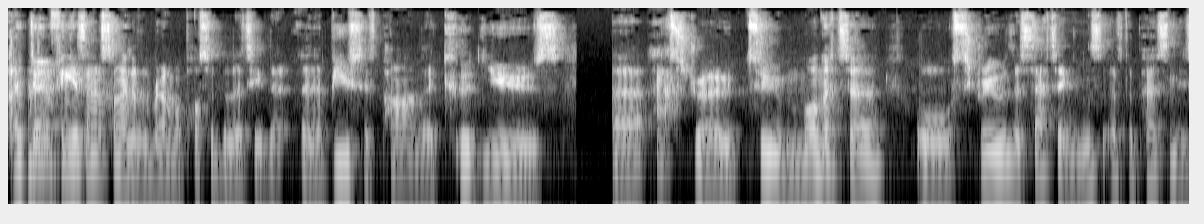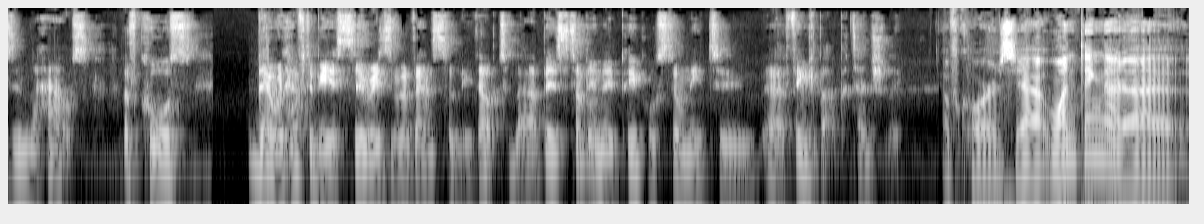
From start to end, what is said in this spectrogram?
I don't think it's outside of the realm of possibility that an abusive partner could use uh, Astro to monitor or screw the settings of the person who's in the house. Of course, there would have to be a series of events that lead up to that, but it's something that people still need to uh, think about potentially. Of course, yeah. One thing that uh,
